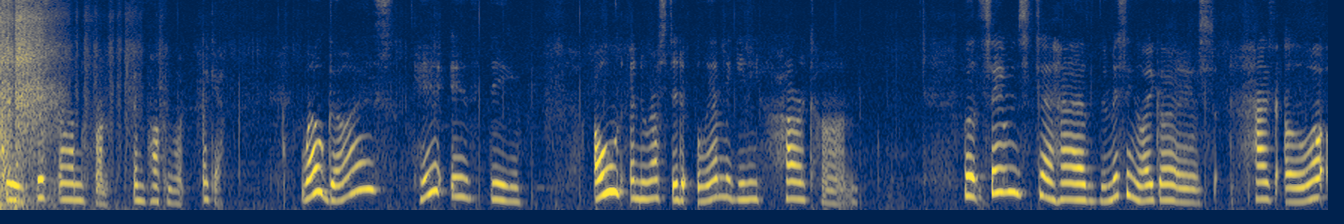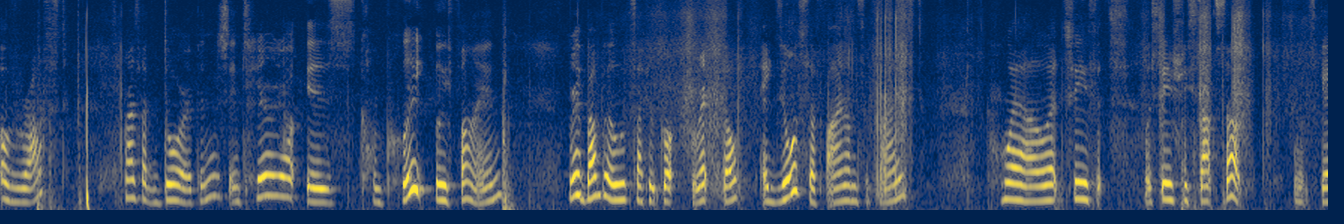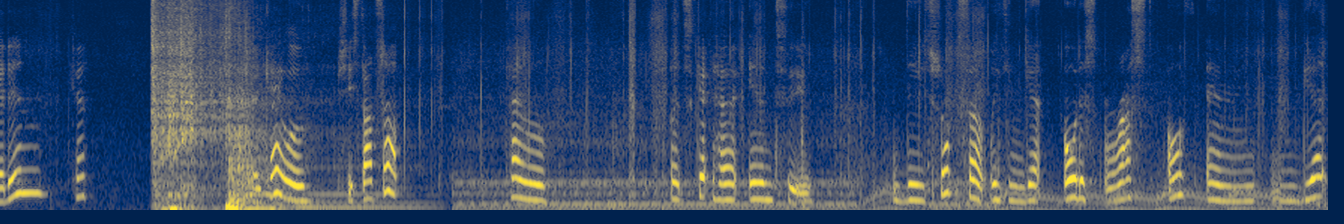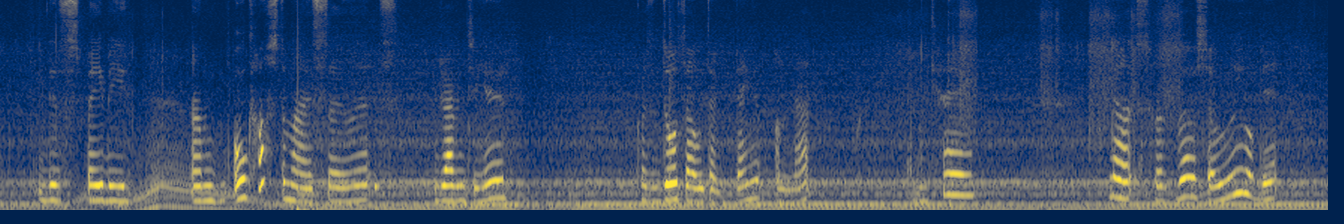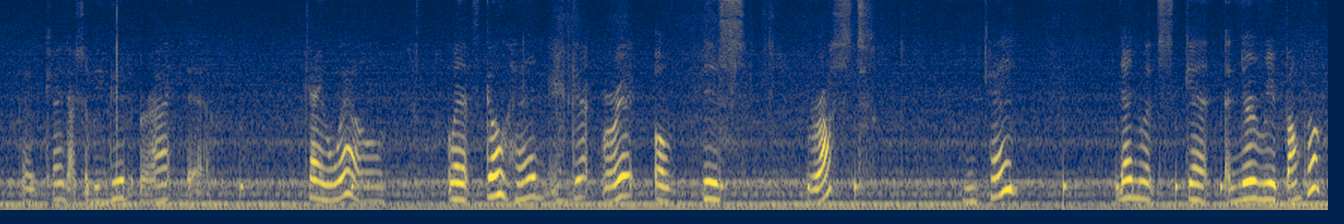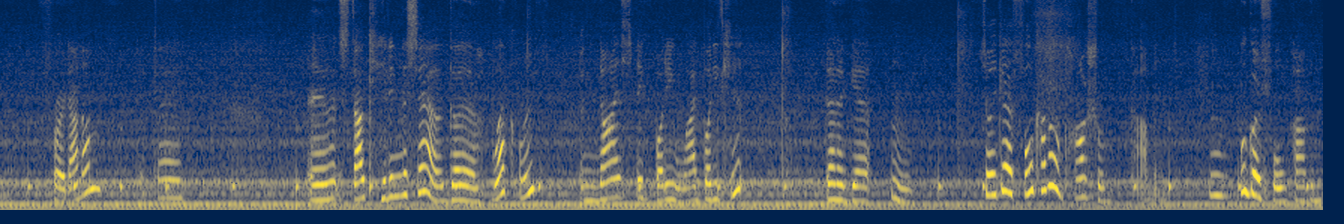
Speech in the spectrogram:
He's just the front in parking lot. Okay. Well, guys, here is the old and rusted Lamborghini Huracan. Well, it seems to have the missing logo is has a lot of rust. Surprised about the door opens. Interior is completely fine. Rear bumper looks like it got ripped off. Exhausts are fine, I'm surprised. Well, let's see if it's let's see if she starts up. Let's get in. Okay. Well she starts up. Okay, well, let's get her into the shop so we can get all this rust off and get this baby um all customized. So let's drive into here because the doors we don't it on that. Okay. Now let's reverse a little bit. Okay, that should be good right there. Okay, well, let's go ahead and get rid of this rust. Okay. Then let's get a new rear bumper. Throw that on. Okay. And let's start hitting this out. Got a black roof, a nice big body, wide body kit. Gonna get, hmm, so we go full carbon or partial carbon? Mm, we'll go full carbon.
